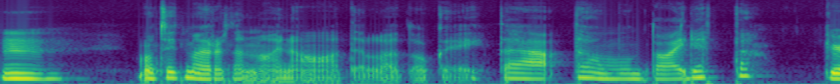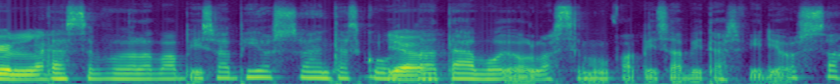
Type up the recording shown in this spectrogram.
Mm. Mutta sitten mä yritän aina ajatella, että okei, tämä on mun taidetta, Kyllä. Tässä voi olla vabisabi jossain tässä kohtaa. Joo. Tämä voi olla se mun vabisabi tässä videossa.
